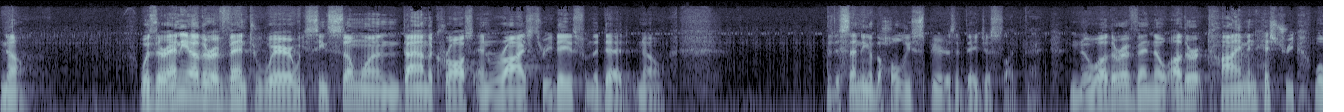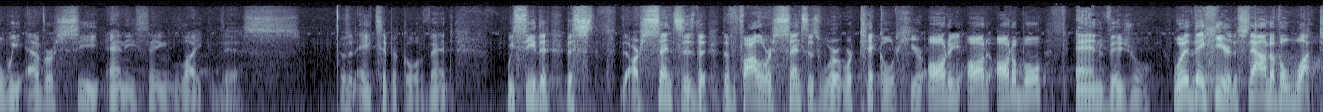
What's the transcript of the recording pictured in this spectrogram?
No. Was there any other event where we've seen someone die on the cross and rise three days from the dead? No. The descending of the Holy Spirit is a day just like that. No other event, no other time in history will we ever see anything like this. It was an atypical event. We see that the, our senses, the, the follower's senses were, were tickled here audi, aud, audible and visual. What did they hear? The sound of a what?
